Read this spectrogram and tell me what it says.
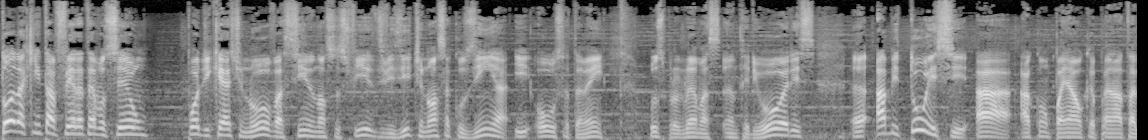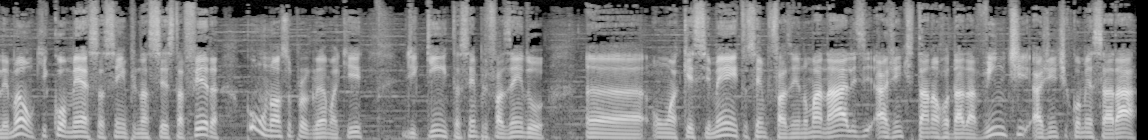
toda quinta-feira até você um podcast novo, assine nossos feeds, visite nossa cozinha e ouça também os programas anteriores. Uh, Habitue-se a acompanhar o campeonato alemão, que começa sempre na sexta-feira, com o nosso programa aqui de quinta, sempre fazendo uh, um aquecimento, sempre fazendo uma análise. A gente está na rodada 20, a gente começará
